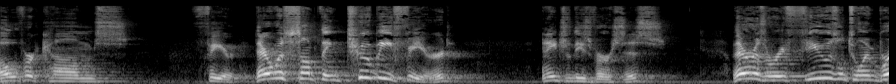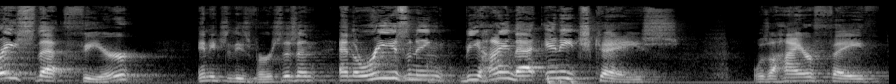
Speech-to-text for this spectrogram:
overcomes fear. There was something to be feared in each of these verses. There is a refusal to embrace that fear in each of these verses, and, and the reasoning behind that in each case was a higher faith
